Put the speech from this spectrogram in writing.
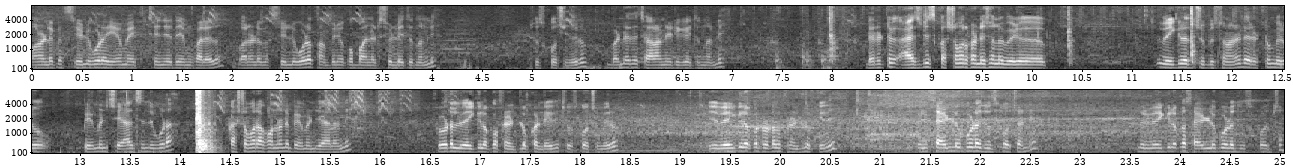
బాలెట్ యొక్క సీల్డ్ కూడా ఏమైతే చేంజ్ అయితే ఏం కాలేదు. బాలెట్ యొక్క సీల్డ్ కూడా కంపెనీ యొక్క బాలెట్ సీల్డ్ అవుతుందండి. చూసుకోవచ్చు మీరు. బండి అయితే చాలా నీట్గా అవుతుందండి. Direct as it is customer కండిషన్లో వెహికల్ అయితే చూపిస్తున్నాను. డైరెక్ట్ మీరు పేమెంట్ చేయాల్సింది కూడా కస్టమర్ అకౌంట్లోనే పేమెంట్ చేయాలండి. టోటల్ వెహికల్ ఒక ఫ్రంట్ లుక్ అండి ఇది చూసుకోవచ్చు మీరు. ఈ వెహికల్ ఒక టోటల్ ఫ్రంట్ లుక్ ఇది. ఇది సైడ్ లుక్ కూడా చూసుకోవచ్చు అండి మీరు వెహికల్ ఒక సైడ్ లుక్ కూడా చూసుకోవచ్చు.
